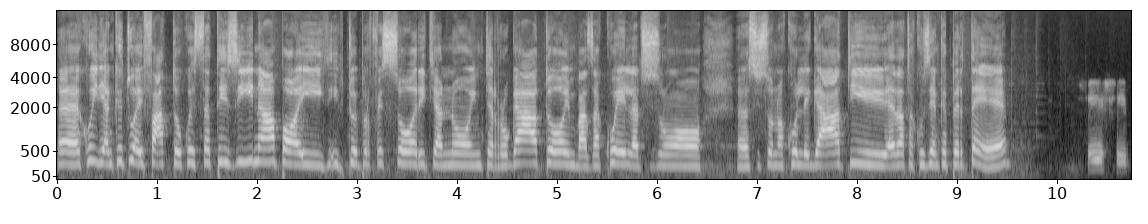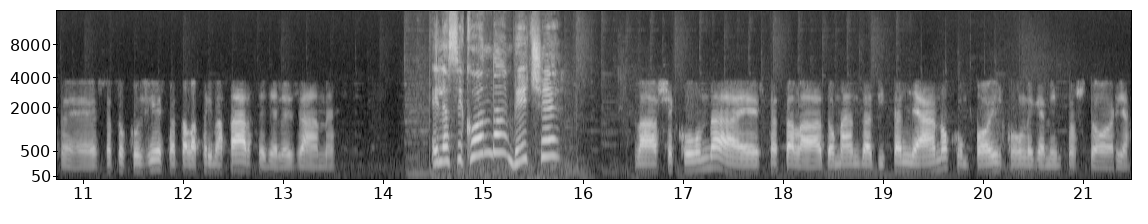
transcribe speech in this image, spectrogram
eh, quindi anche tu hai fatto questa tesina, poi i tuoi professori ti hanno interrogato, in base a quella ci sono, eh, si sono collegati. È andata così anche per te? Sì, sì, beh, è stato così, è stata la prima parte dell'esame. E la seconda invece? La seconda è stata la domanda d'italiano con poi il collegamento storia.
